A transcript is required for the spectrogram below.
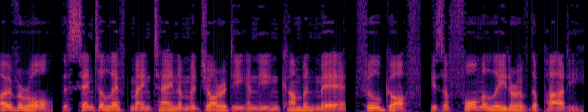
Overall, the centre-left maintain a majority and the incumbent mayor, Phil Goff, is a former leader of the party.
